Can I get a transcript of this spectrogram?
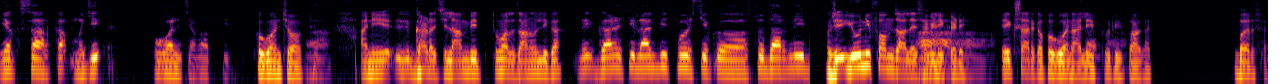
एकसारखा म्हणजे फुगवण्याच्या बाबतीत. फुगवांच्या बाबतीत. आणि घडाची लांबी तुम्हाला जाणवली का? नाही गाड्याची लांबी थोडीशी सुधारली. म्हणजे युनिफॉर्म झालंय हा, सगळीकडे. हा, हा. एकसारखं फुगवण आली एकसारखं, पुरी हा. भागात. बरं सर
